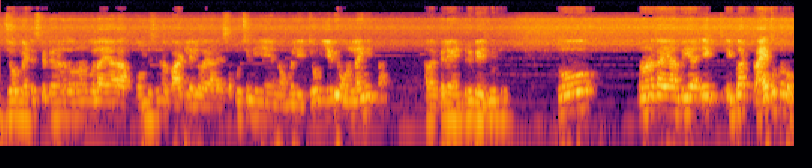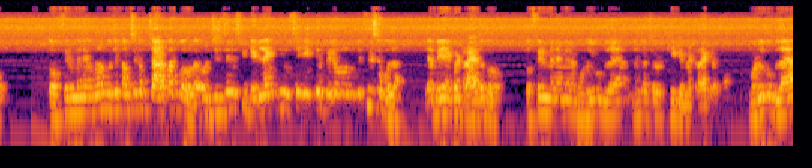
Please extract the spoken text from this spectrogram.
जो मैट्रिक्स के ट्रेनर थे, उन्होंने बोला, यार, आप कॉम्पिटिशन में पार्ट ले लो यार, ऐसा कुछ नहीं है नॉर्मली जो ये भी ऑनलाइन ही था। हमें पहले एंट्री भेजनी थी। तो उन्होंने कहा, यार भैया, एक एक बार ट्राई तो करो। तो फिर मैंने, उन्होंने मुझे कम से कम चार पाँच बार बोला, और जिस दिन इसकी डेडलाइन थी, उससे एक दिन पहले उन्होंने मुझे फिर से बोला, यार भैया, एक बार ट्राई तो करो। तो फिर मैंने मेरे मॉडल को बुलाया। मैंने कहा, चलो, ठीक है, मैं ट्राई करता हूँ। मॉडल को बुलाया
